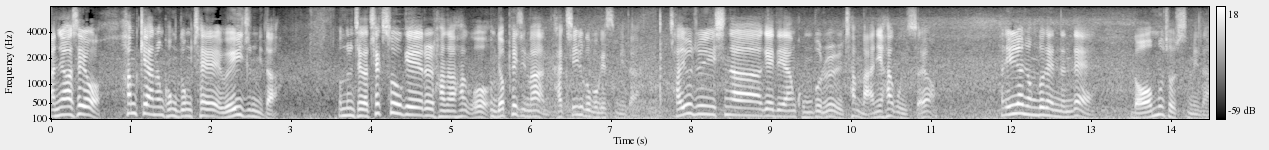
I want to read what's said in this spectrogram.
안녕하세요. 함께하는 공동체 웨이즈입니다. 오늘은 제가 책 소개를 하나 하고 몇 페이지만 같이 읽어보겠습니다. 자유주의 신학에 대한 공부를 참 많이 하고 있어요. 한 1년 정도 됐는데 너무 좋습니다.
